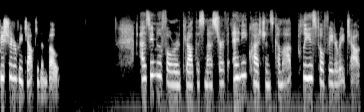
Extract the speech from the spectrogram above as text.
be sure to reach out to them both. As you move forward throughout the semester, if any questions come up, please feel free to reach out.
